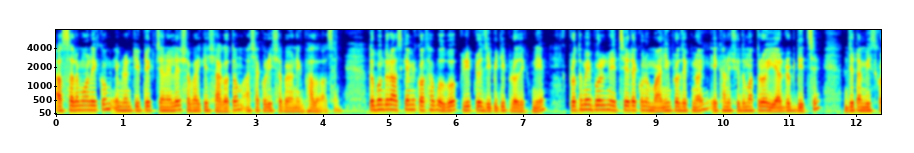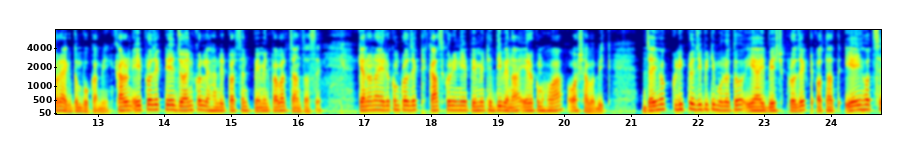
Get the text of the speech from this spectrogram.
আসসালামু আলাইকুম, ইমরান টিপটেক চ্যানেলে সবাইকে স্বাগতম। আশা করি সবাই অনেক ভালো আছেন। তো বন্ধুরা, আজকে আমি কথা বলব ক্রিপ্টো জিপিটি প্রজেক্ট নিয়ে। প্রথমেই বলে নিচ্ছি, এটা কোনো মাইনিং প্রজেক্ট নয়। এখানে শুধুমাত্র ইয়ারড্রপ দিচ্ছে, যেটা মিস করা একদম বোকামি। কারণ এই প্রজেক্টে জয়েন করলে হান্ড্রেড পার্সেন্ট পেমেন্ট পাওয়ার চান্স আছে। কেননা, এরকম প্রজেক্ট কাজ করে নিয়ে পেমেন্ট দিবে না, এরকম হওয়া অস্বাভাবিক। যাই হোক, ক্রিপ্টো জিপিটি মূলত এআই বেসড প্রজেক্ট অর্থাৎ এআই হচ্ছে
